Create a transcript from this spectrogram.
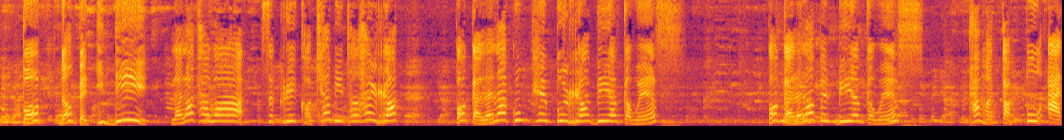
ระวังป๊อบน้องเป็ดอินดี้ ลาล่าพาวาสกรีขอแค่มีเธอให้รักแค่อยากโปอกาและล่ากุ้งเทมปุระเบียมกับเวฟโปอกาและล่าเป็นเบียมกับเวฟเป็นแค่ยาเกินถ้าเหมือนกับปูอัด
